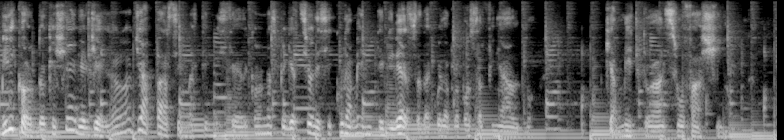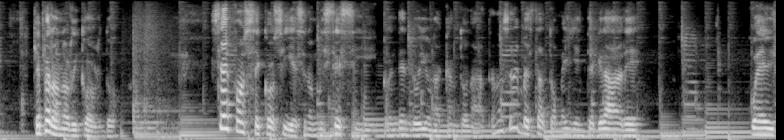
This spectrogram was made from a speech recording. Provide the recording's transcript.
Mi ricordo che scene del genere erano già apparse in Martin Mystery con una spiegazione sicuramente diversa da quella proposta a fine albo, che ammetto ha il suo fascino che però non ricordo. Se fosse così e se non mi stessi prendendo io una cantonata, non sarebbe stato meglio integrare quel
